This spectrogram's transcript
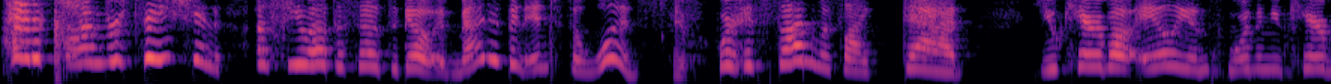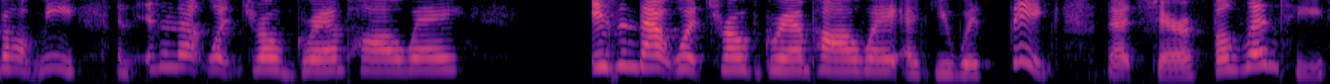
had a conversation a few episodes ago. It might have been Into the Woods, It- where his son was like, Dad, you care about aliens more than you care about me. And isn't that what drove Grandpa away? Isn't that what drove Grandpa away? And you would think that Sheriff Valenti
